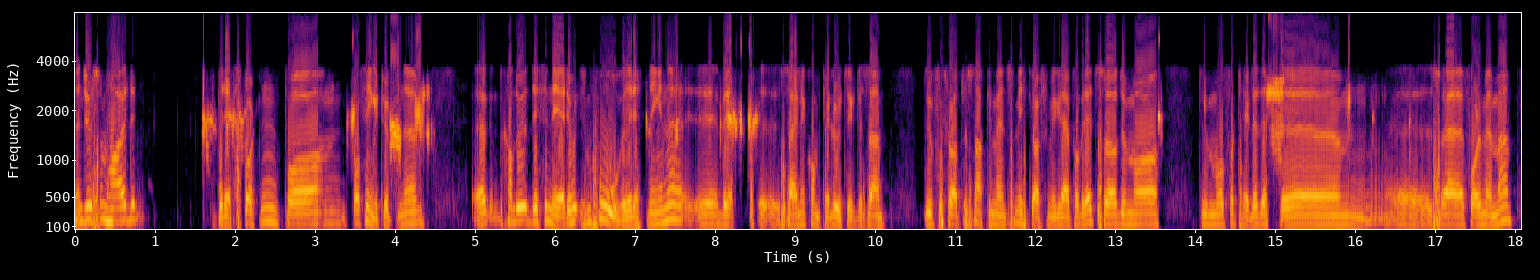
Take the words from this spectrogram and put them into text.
Men du som har brettsporten på, på fingertuppene, kan du definere liksom, hovedretningene brettseiling kommer til å utvikle seg? Du forstår at du snakker med en som ikke har så mye greie på brett, så du må du må fortelle dette eh, så jeg får det med meg.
